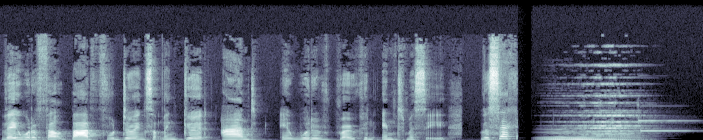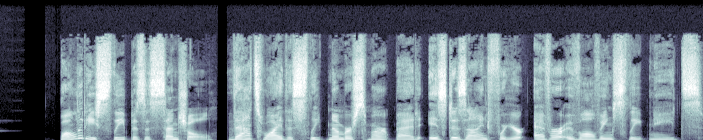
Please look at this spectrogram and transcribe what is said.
they would have felt bad for doing something good and it would have broken intimacy. The second Quality sleep is essential. That's why the Sleep Number Smart Bed is designed for your ever evolving sleep needs.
